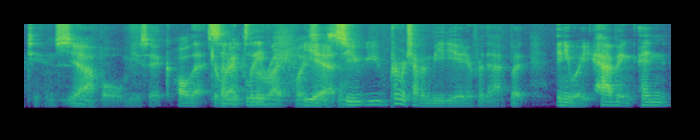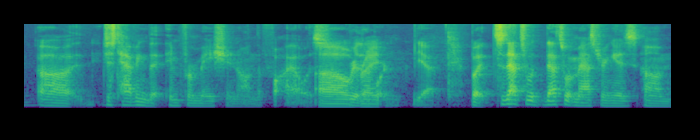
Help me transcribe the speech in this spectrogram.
iTunes, Yeah. Apple Music, all that Send it to the directly. right places Yeah, so you, you pretty much have a mediator for that. But anyway, having and uh, just having the information on the file is Oh, really right. important. Yeah, but so that's what that's what mastering is. Um,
